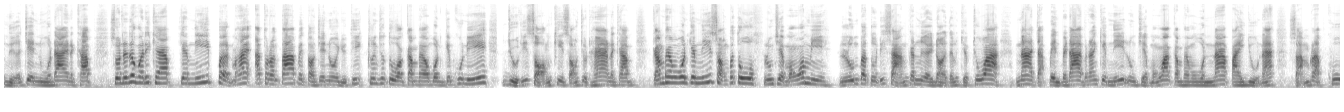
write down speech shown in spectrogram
เหนือเจนัวได้นะครับส่วนในเรื่องของที่แคปเกมนี้เปิดมาให้อัตแลนตาเป็นต่อเจนัวอยู่ที่ครึ่งเจ้าตัวกำแพงบนเกมคู่นี้อยู่ที่2ขีด2.5นะครับกำแพงบนเกมนี้ 2 ประตูลุงเฉียบมองว่ามีลุ้นประตูที่ 3 กันเหนื่อยหน่อยแต่ลุงเฉียบเชื่อว่าน่าจะเป็นไปได้เพราะนั้นเกมนี้ลุงเฉียบมองว่ากำแพงบนหน้าไปอยู่นะสำหรับคู่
